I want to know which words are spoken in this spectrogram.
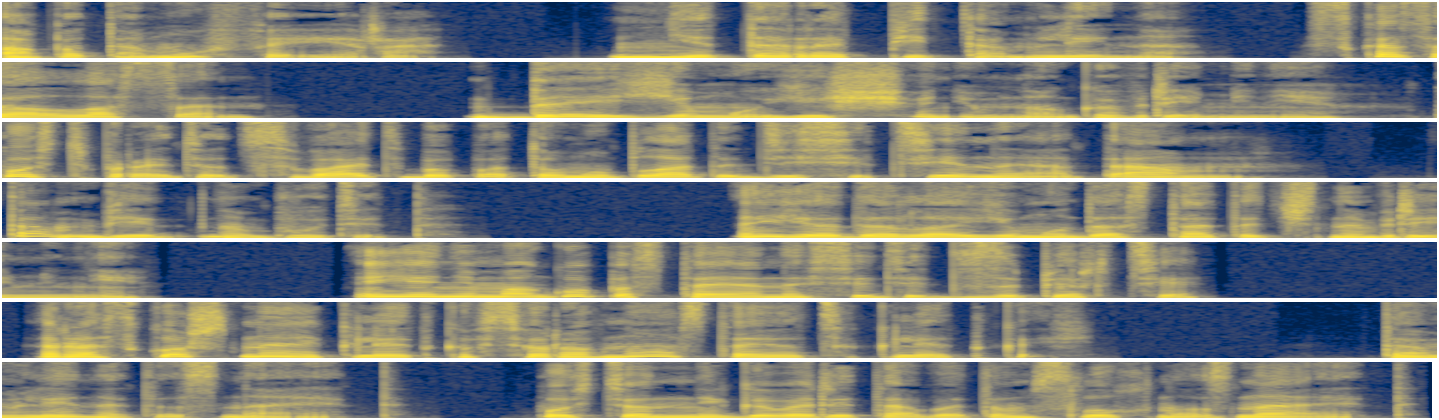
А потому, Фейра, не торопи Тамлина, — сказал Лосен. Дай ему еще немного времени. Пусть пройдет свадьба, потом уплата десятины, а там... там видно будет. Я дала ему достаточно времени. Я не могу постоянно сидеть в заперти. Роскошная клетка все равно остается клеткой. Тамлин это знает. Пусть он не говорит об этом вслух, но знает.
